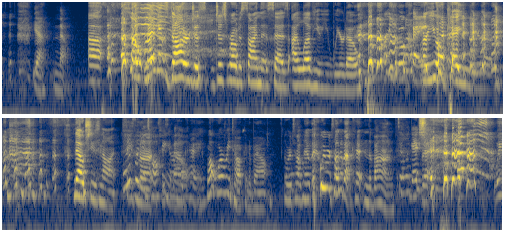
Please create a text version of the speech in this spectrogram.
yeah, no. Uh, so Megan's daughter just just wrote a sign that says, "I love you, you weirdo." Are you okay? Are you okay, you weirdo? no, she's not. What She's were we not. talking she's about? Not okay. What were we talking about? We were talking about we were talking about cutting the vine. Delegation. we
